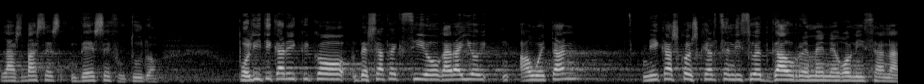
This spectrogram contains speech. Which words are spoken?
las bases de ese futuro. Politikarekiko desafekzio garaio hauetan, nik asko eskertzen dizuet gaur hemen egon izana.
